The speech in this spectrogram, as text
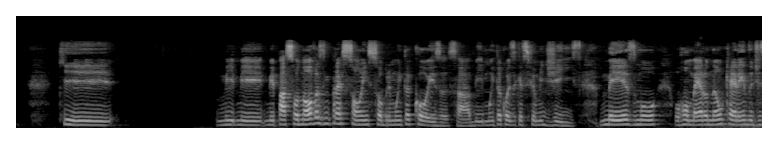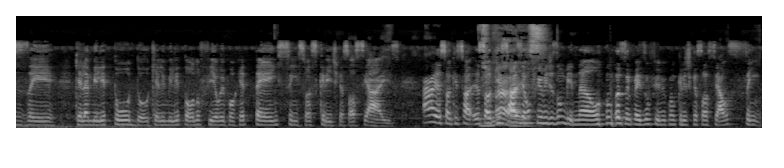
que me, me, me passou novas impressões sobre muita coisa, sabe? Muita coisa que esse filme diz. Mesmo o Romero não querendo dizer que ele é militudo, que ele militou no filme, porque tem sim suas críticas sociais. Ah, eu só quis, eu só quis fazer um filme de zumbi. Não, você fez um filme com crítica social, sim.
